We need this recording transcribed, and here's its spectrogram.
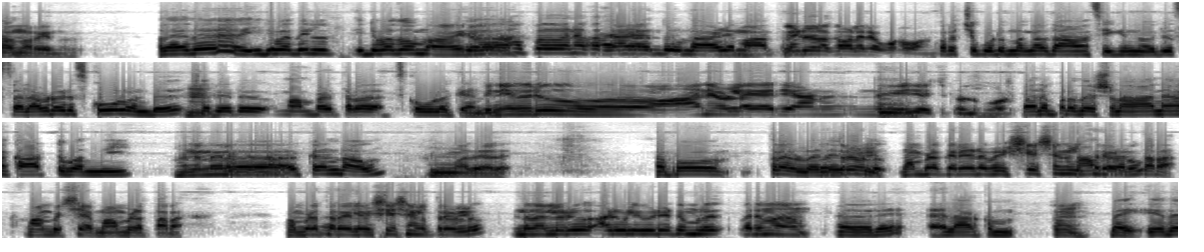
എന്ന് പറയുന്നത്. അതായത് ഇരുപതിൽ ഇരുപതും താഴെ മാത്രം വീടുകളൊക്കെ വളരെ കുറവാണ്. കുറച്ച് കുടുംബങ്ങൾ താമസിക്കുന്ന ഒരു സ്ഥലം. അവിടെ ഒരു സ്കൂളുണ്ട്. ചെറിയൊരു മാമ്പഴത്തറ സ്കൂളൊക്കെ ഉണ്ട്. പിന്നെ ഒരു ആനയുള്ള ഏരിയ ആണ് എഴുതി വെച്ചിട്ടുണ്ട് വനപ്രദക്ഷിണം ആന കാട്ടുപന്നി അങ്ങനെ ഒക്കെ ഉണ്ടാവും. അതെ അതെ. അപ്പോ ഇത്രേ ഉള്ളൂ ഇത്രേ ഉള്ളൂ. മാമ്പഴക്കരയുടെ വിശേഷങ്ങൾ മാമ്പഴത്തറ. മാമ്പഴ മാമ്പഴത്തറ. മാമ്പഴത്തറയിലെ വിശേഷങ്ങൾ ഇത്രേ ഉള്ളൂ. നല്ലൊരു അടിപൊളി വീഡിയോ ആയിട്ട് നമ്മൾ വരുന്നതാണ്. അതുവരെ എല്ലാവർക്കും. ബൈ. ഇത്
